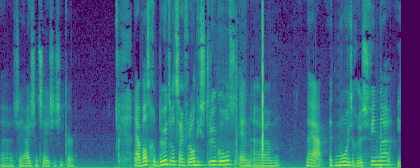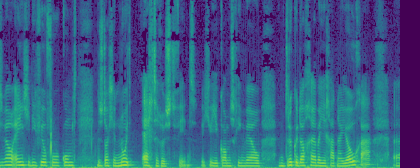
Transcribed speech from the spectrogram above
uh, high sensation seeker. Nou, wat gebeurt er? Wat zijn vooral die struggles? En um, nou ja, het nooit rust vinden is wel eentje die veel voorkomt. Dus dat je nooit echt rust vindt. Weet je, je kan misschien wel een drukke dag hebben en je gaat naar yoga. Uh,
